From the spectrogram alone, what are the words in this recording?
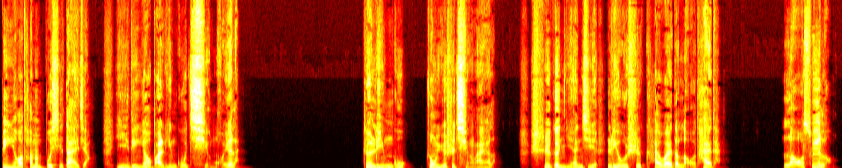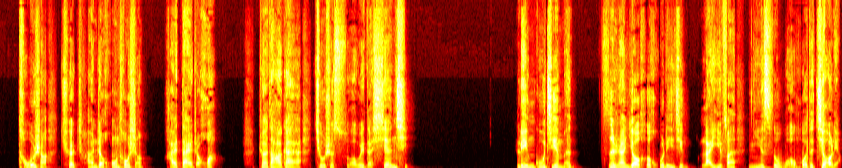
并要他们不惜代价，一定要把灵姑请回来。这灵姑终于是请来了。是个年纪六十开外的老太太，老虽老，头上却缠着红头绳，还带着花，这大概就是所谓的仙气。灵姑进门，自然要和狐狸精来一番你死我活的较量。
